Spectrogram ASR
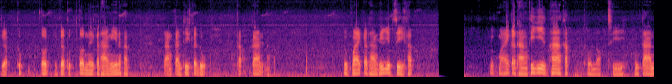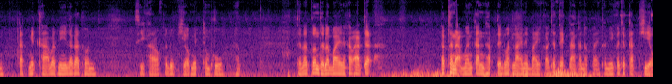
เกือบทุกต้นเกือบทุกต้นในกระถางนี้นะครับ ต่างกันที่กระดูกกับก้านนะครับ ลูกไม้กระถางที่ยี่สี่ครับ ลูกไม้กระถางที่ยี่ห้าครับโทนออกสีน้ำตาลกัดเม็ดขาวแบบนี้แล้วก็โทนสีขาวกระดูกเขียวเม็ดชมพูครับ แต่ละต้นแต่ละใบนะครับอาจจะ ลักษณะเหมือนกันครับ แต่ลวดลายในใบก็จะแตกต่างกันออกไป ตัวนี้ก็จะกัดเขียว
